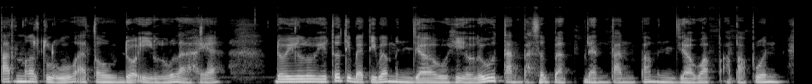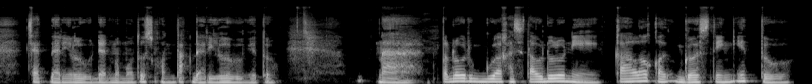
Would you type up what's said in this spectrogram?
partner lu atau doi lu lah ya doi lu itu tiba-tiba menjauhi lu tanpa sebab dan tanpa menjawab apa pun chat dari lu dan memutus kontak dari lu gitu. Nah, perlu gua kasih tahu dulu nih, kalau ghosting itu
